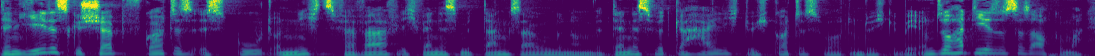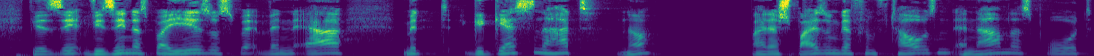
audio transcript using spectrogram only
Denn jedes Geschöpf Gottes ist gut und nichts verwerflich, wenn es mit Danksagung genommen wird. Denn es wird geheiligt durch Gottes Wort und durch Gebet. Und so hat Jesus das auch gemacht. Wir, sehen, wir sehen das bei Jesus, wenn er mit gegessen hat, ne? bei der Speisung der 5000. Er nahm das Brot,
